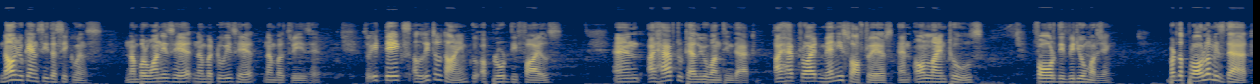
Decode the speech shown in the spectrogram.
Now you can see the sequence. Number one is here number two is here number three is here. So it takes a little time to upload the files. And I have to tell you one thing that I have tried many softwares and online tools for the video merging. But the problem is that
